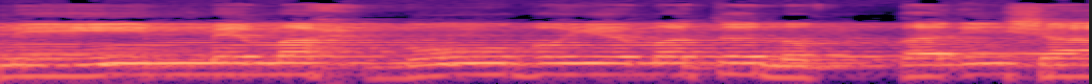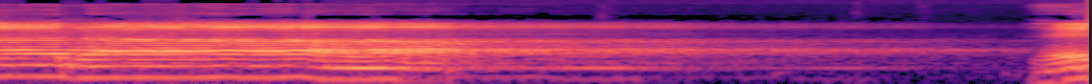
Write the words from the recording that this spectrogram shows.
मीम में महबूब ये मत नुक्ता इशारा হে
